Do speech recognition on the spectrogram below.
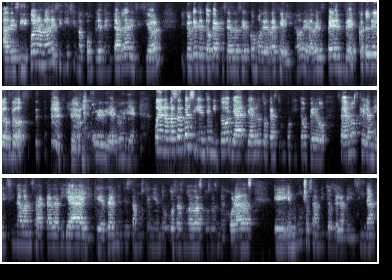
a decidir, bueno, no a decidir, sino a complementar la decisión. Y creo que te toca quizás hacer como de referee, ¿no? De, a ver, espérense, ¿cuál de los dos? muy bien, muy bien. Bueno, pasando al siguiente mito, ya, ya lo tocaste un poquito, pero sabemos que la medicina avanza cada día y que realmente estamos teniendo cosas nuevas, cosas mejoradas eh, en muchos ámbitos de la medicina,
